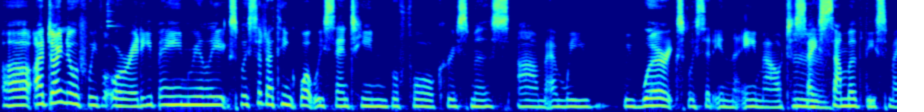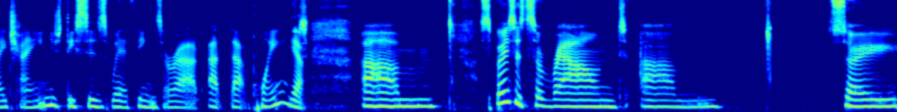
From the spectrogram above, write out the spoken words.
Uh, I don't know if we've already been really explicit. I think what we sent in before Christmas, um, and we we were explicit in the email to say some of this may change. This is where things are at at that point. Yeah. Um, I suppose it's around. Um, so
